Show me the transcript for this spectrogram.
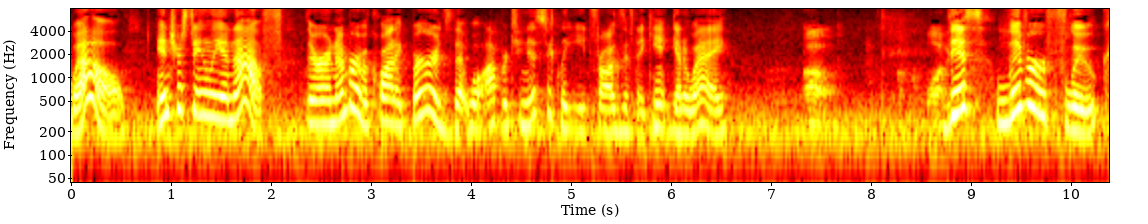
Well, interestingly enough, there are a number of aquatic birds that will opportunistically eat frogs if they can't get away. Oh, aquatic. This liver fluke,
